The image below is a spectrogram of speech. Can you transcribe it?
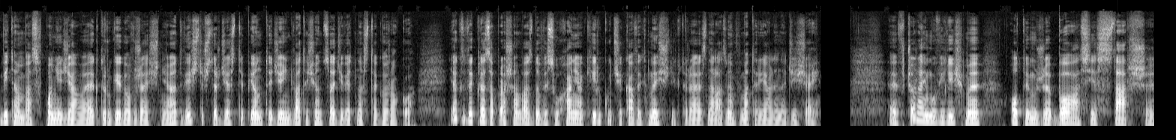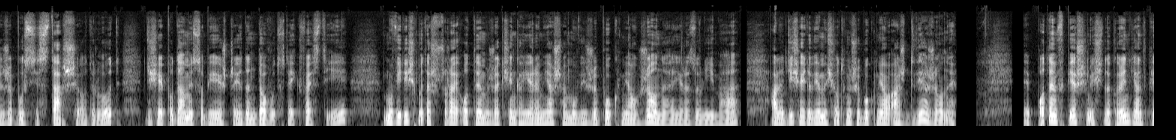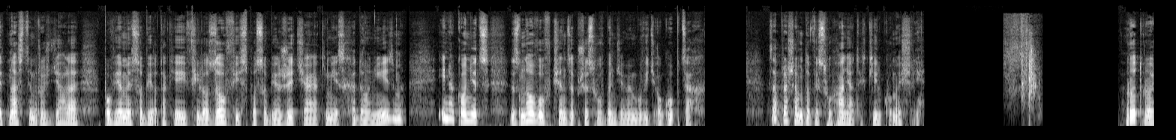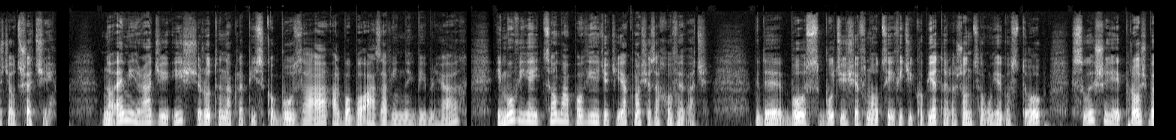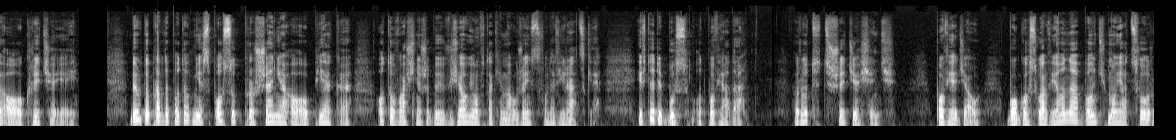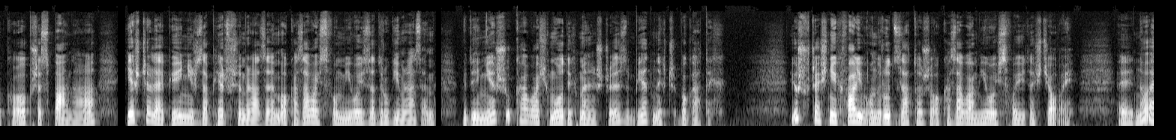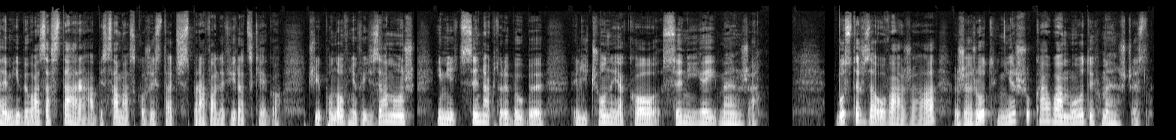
Witam Was w poniedziałek, 2 września, 245 dzień 2019 roku. Jak zwykle zapraszam Was do wysłuchania kilku ciekawych myśli, które znalazłem w materiale na dzisiaj. E, wczoraj mówiliśmy o tym, że Boaz jest starszy, że Bus jest starszy od Rut. Dzisiaj podamy sobie jeszcze jeden dowód w tej kwestii. Mówiliśmy też wczoraj o tym, że Księga Jeremiasza mówi, że Bóg miał żonę, Jerozolima, ale dzisiaj dowiemy się o tym, że Bóg miał aż dwie żony. Potem w pierwszym liście do Koryntian, w 15 rozdziale, powiemy sobie o takiej filozofii, sposobie życia, jakim jest hedonizm. I na koniec znowu w Księdze Przysłów będziemy mówić o głupcach. Zapraszam do wysłuchania tych kilku myśli. Ród, rozdział trzeci. Noemi radzi iść Rut na klepisko Buza albo Boaza w innych Bibliach i mówi jej, co ma powiedzieć jak ma się zachowywać. Gdy Bus budzi się w nocy i widzi kobietę leżącą u jego stóp, słyszy jej prośbę o okrycie jej. Był to prawdopodobnie sposób proszenia o opiekę, o to właśnie, żeby wziął ją w takie małżeństwo lewirackie. I wtedy Bus odpowiada. Rut 3:10 powiedział: Błogosławiona bądź moja córko przez Pana, jeszcze lepiej niż za pierwszym razem okazałaś swą miłość za drugim razem, gdy nie szukałaś młodych mężczyzn, biednych czy bogatych. Już wcześniej chwalił on Rut za to, że okazała miłość swojej teściowej. E, Noemi była za stara, aby sama skorzystać z prawa lewirackiego, czyli ponownie wyjść za mąż i mieć syna, który byłby liczony jako syn jej męża. Bus też zauważa, że Rut nie szukała młodych mężczyzn.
